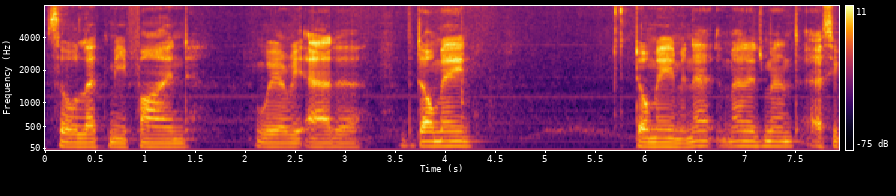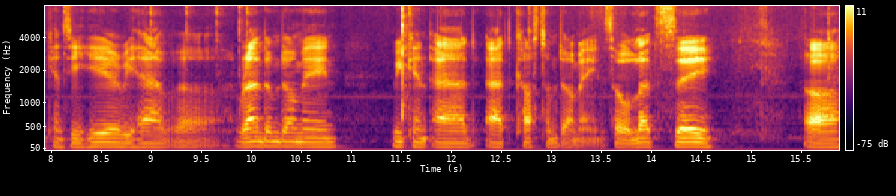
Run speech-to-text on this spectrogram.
So let me find where we add uh, the domain domain man management. As you can see here we have a random domain. We can add add custom domain. So let's say uh,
